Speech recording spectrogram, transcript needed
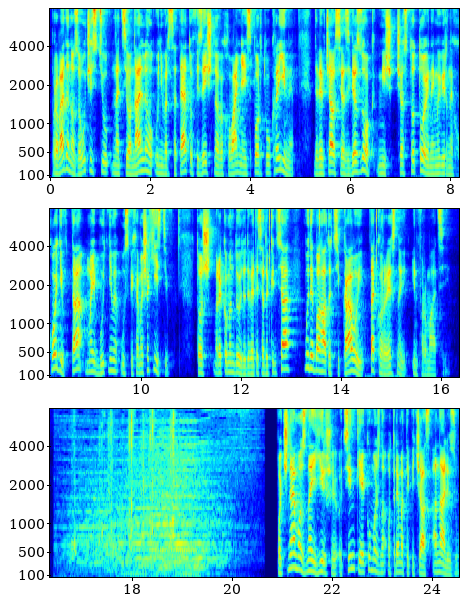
проведено за участю Національного університету фізичного виховання і спорту України, де вивчався зв'язок між частотою неймовірних ходів та майбутніми успіхами шахістів. Тож рекомендую додивитися до кінця, буде багато цікавої та корисної інформації. Почнемо з найгіршої оцінки, яку можна отримати під час аналізу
